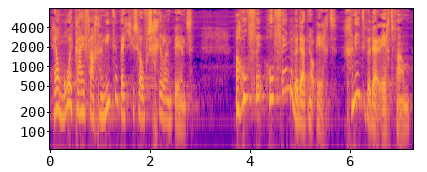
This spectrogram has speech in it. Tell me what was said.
heel mooi, kan je van genieten dat je zo verschillend bent. Maar hoe, hoe vinden we dat nou echt? Genieten we daar echt van?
